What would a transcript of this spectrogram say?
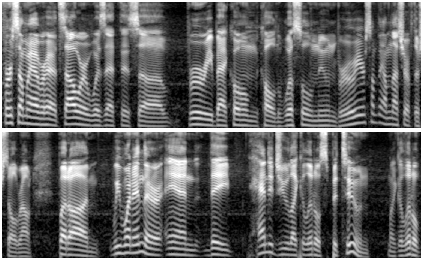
First time I ever had sour was at this uh, brewery back home called Whistle Noon Brewery or something. I'm not sure if they're still around, but um, we went in there and they handed you like a little spittoon, like a little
